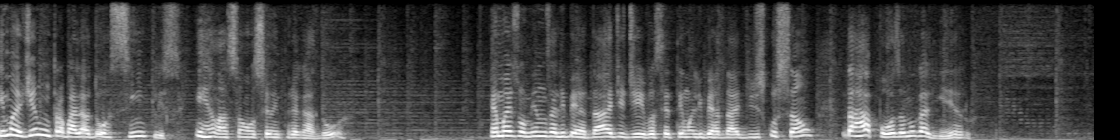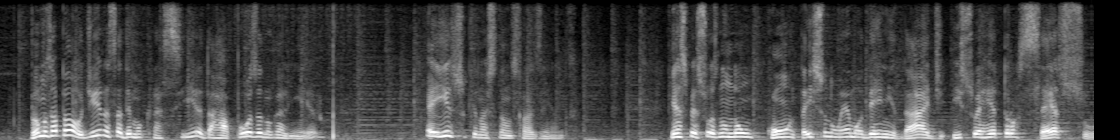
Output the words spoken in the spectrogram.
Imagina um trabalhador simples em relação ao seu empregador. É mais ou menos a liberdade de você ter uma liberdade de discussão da raposa no galinheiro. Vamos aplaudir essa democracia da raposa no galinheiro. É isso que nós estamos fazendo. E as pessoas não dão conta, isso não é modernidade, isso é retrocesso.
